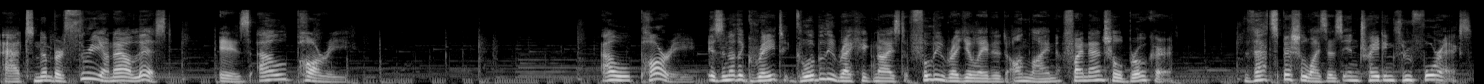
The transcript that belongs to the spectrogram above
At number 3 on our list is Alpari. Alpari is another great, globally recognized, fully regulated online financial broker that specializes in trading through Forex,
